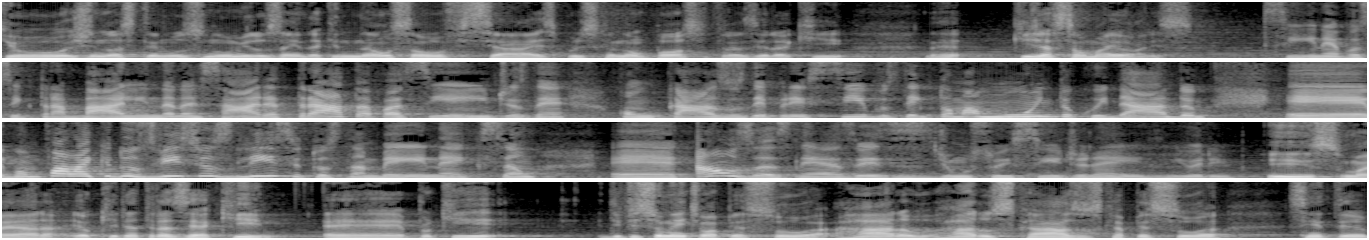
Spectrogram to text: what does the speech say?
Que hoje nós temos números ainda que não são oficiais, por isso que eu não posso trazer aqui, né, que já são maiores. Sim, né? Você que trabalha ainda nessa área, trata pacientes, né, com casos depressivos, tem que tomar muito cuidado. É, vamos falar aqui dos vícios lícitos também, né, que são é, causas, né, às vezes, de um suicídio, né, Yuri? Isso, Mayara. Eu queria trazer aqui, é, porque dificilmente uma pessoa, raro, raros casos que a pessoa, sem ter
